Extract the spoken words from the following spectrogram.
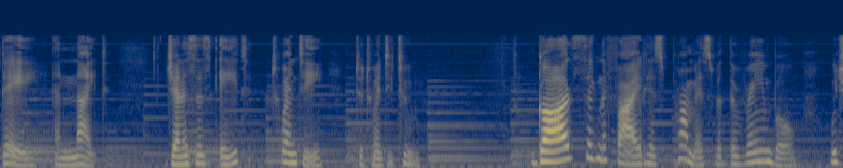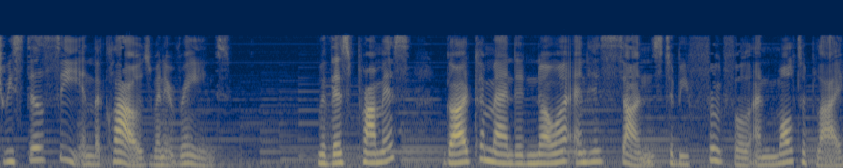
day and night. Genesis 8 20 22. God signified his promise with the rainbow, which we still see in the clouds when it rains. With this promise, God commanded Noah and his sons to be fruitful and multiply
